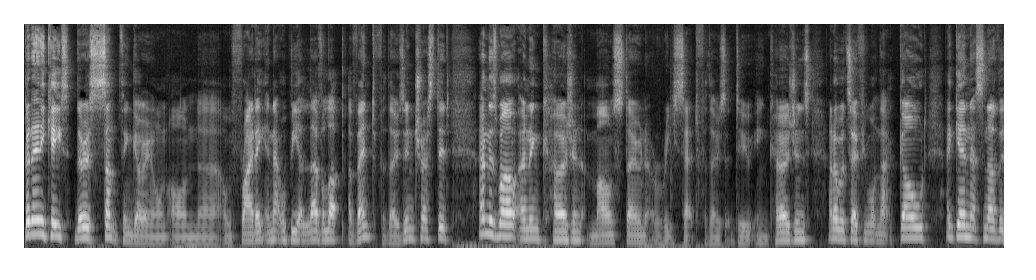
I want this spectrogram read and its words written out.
But in any case, there is something going on on, uh, on Friday, and that will be a level up event for those interested, and as well an incursion milestone reset for those that do incursions. And I would say if you want that gold, again, that's another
